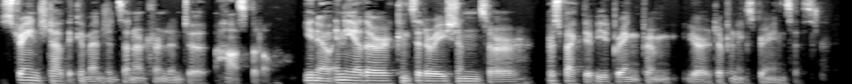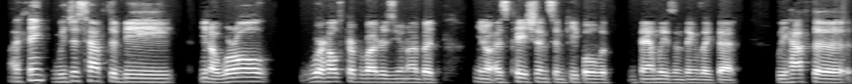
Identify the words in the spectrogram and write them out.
strange to have the convention center turned into a hospital. You know, any other considerations or perspective you'd bring from your different experiences? I think we just have to be, you know, we're all we're healthcare providers, you and I, but you know, as patients and people with families and things like that, we have to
